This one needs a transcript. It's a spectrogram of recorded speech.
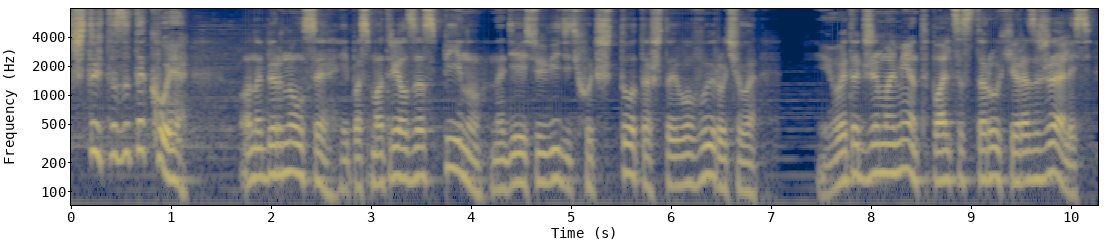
что это за такое?» Он обернулся и посмотрел за спину, надеясь увидеть хоть что-то, что его выручило. И в этот же момент пальцы старухи разжались –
